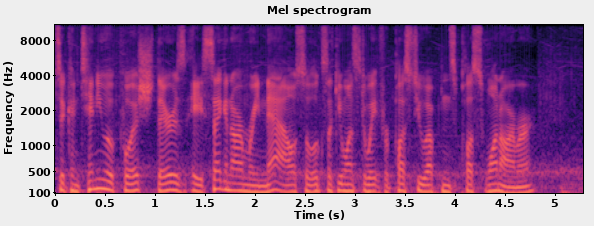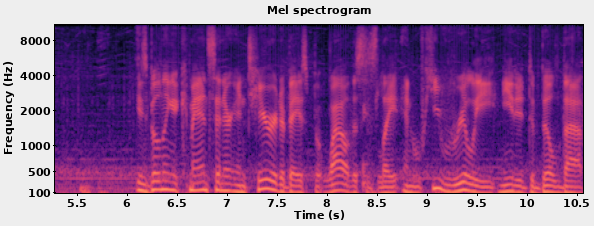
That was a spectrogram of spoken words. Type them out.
to continue a push. There's a second armory now, so it looks like he wants to wait for plus two weapons, plus one armor. He's building a command center interior to base, but wow, this is late. And he really needed to build that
